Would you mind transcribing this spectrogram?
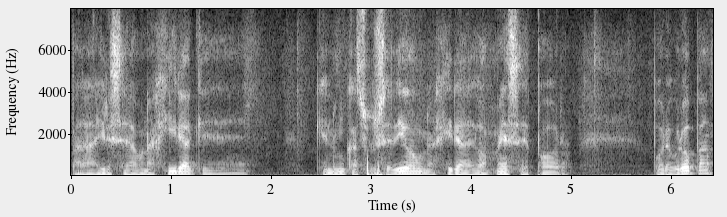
para irse a una gira que, nunca sucedió, una gira de dos meses por, por Europa,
